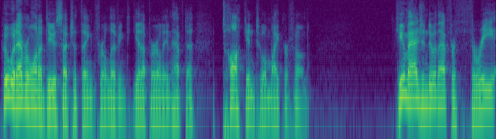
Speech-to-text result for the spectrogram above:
Who would ever want to do such a thing for a living, to get up early and have to talk into a microphone? Can you imagine doing that for three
